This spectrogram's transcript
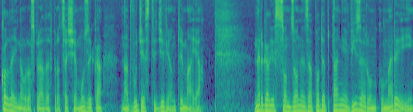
kolejną rozprawę w procesie Muzyka na 29 maja. Nergal jest sądzony za podeptanie wizerunku Maryi.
